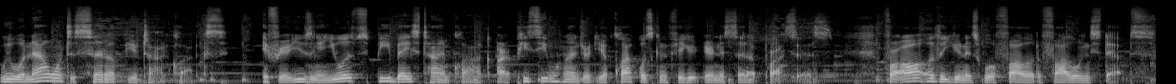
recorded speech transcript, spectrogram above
We will now want to set up your time clocks. If you're using a USB based time clock or PC100, your clock was configured during the setup process. For all other units, we'll follow the following steps.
